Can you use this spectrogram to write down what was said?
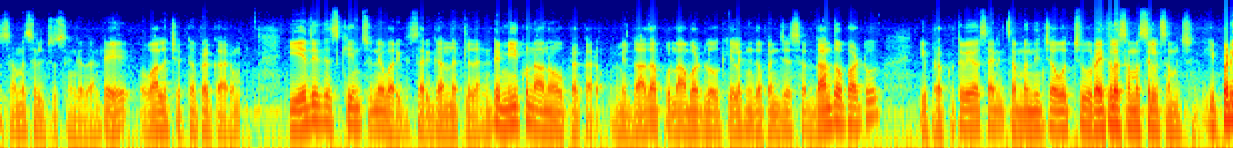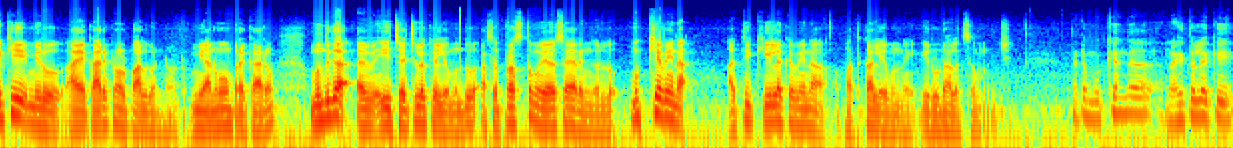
సమస్యలు చూసాం కదా అంటే వాళ్ళు చెప్పిన ప్రకారం ఏదైతే స్కీమ్స్ ఉన్నాయో వారికి సరిగ్గా అందట్లేదు అంటే మీకు నా అనుభవం ప్రకారం మీరు దాదాపు నాబార్డులో కీలకంగా పనిచేస్తారు దాంతోపాటు ఈ ప్రకృతి వ్యవసాయానికి సంబంధించి అవ్వచ్చు రైతుల సమస్యలకు సంబంధించి. ఇప్పటికీ మీరు ఆయా కార్యక్రమాలు పాల్గొంటున్నారు మీ అనుభవం ప్రకారం. ముందుగా ఈ చర్చలోకి వెళ్ళే ముందు అసలు ప్రస్తుతం వ్యవసాయ రంగంలో ముఖ్యమైన అతి కీలకమైన పథకాలు ఏమున్నాయి ఈ రుణాలకు సంబంధించి? అంటే ముఖ్యంగా రైతులకి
